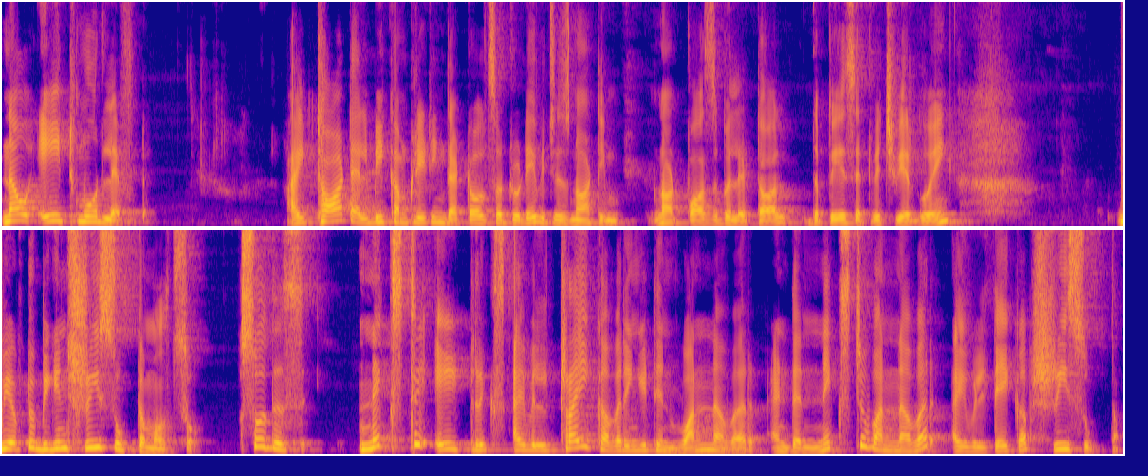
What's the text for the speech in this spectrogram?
Now 8 more left. I thought I'll be completing that also today, which is not, not possible at all, the pace at which we are going. We have to begin Sri Suktam also. So this next 8 riks, I will try covering it in 1 hour and the next 1 hour, I will take up Sri Suktam.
